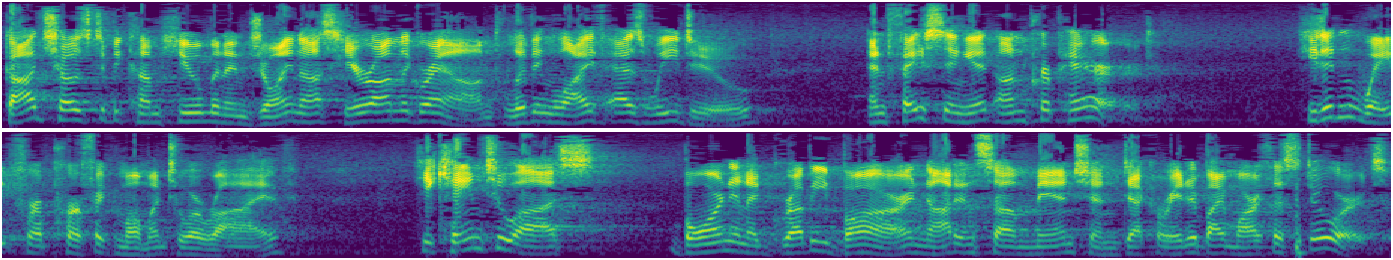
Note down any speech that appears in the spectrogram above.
God chose to become human and join us here on the ground, living life as we do, and facing it unprepared. He didn't wait for a perfect moment to arrive. He came to us born in a grubby barn, not in some mansion decorated by Martha Stewart.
